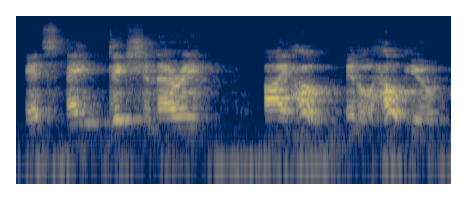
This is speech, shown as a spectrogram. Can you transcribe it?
It's a dictionary. I hope it'll help you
